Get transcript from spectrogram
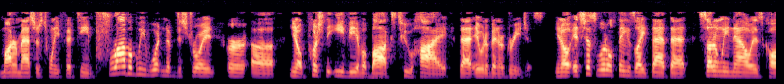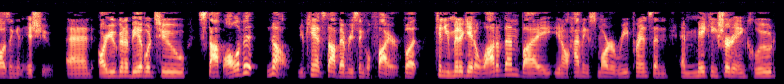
Modern Masters 2015 probably wouldn't have destroyed or, uh, you know, pushed the EV of a box too high that it would have been egregious. You know, it's just little things like that that suddenly now is causing an issue. And are you going to be able to stop all of it? No, you can't stop every single fire, but can you mitigate a lot of them by, you know, having smarter reprints and, and making sure to include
